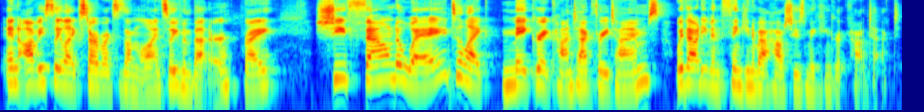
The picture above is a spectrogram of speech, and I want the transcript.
And obviously, like, Starbucks is on the line, so even better, right? She found a way to like make great contact three times without even thinking about how she was making great contact.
